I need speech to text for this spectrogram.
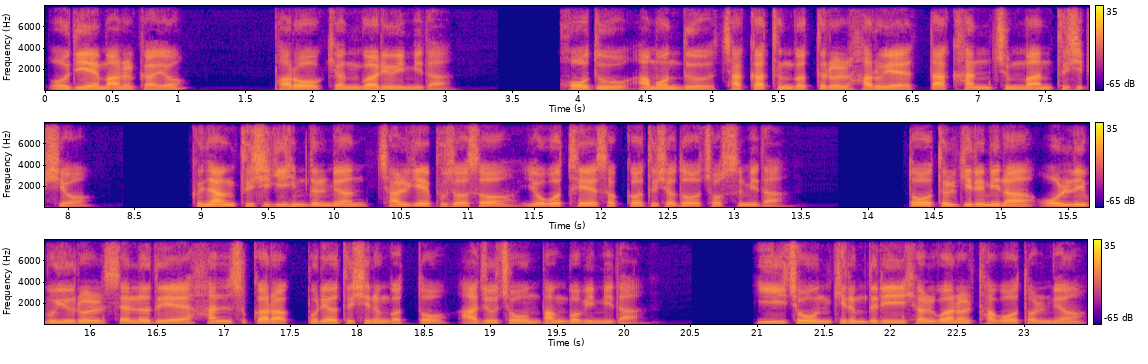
어디에 많을까요? 바로 견과류입니다. 호두, 아몬드, 잣 같은 것들을 하루에 딱 한 줌만 드십시오. 그냥 드시기 힘들면 잘게 부숴서 요거트에 섞어 드셔도 좋습니다. 또 들기름이나 올리브유를 샐러드에 한 숟가락 뿌려 드시는 것도 아주 좋은 방법입니다. 이 좋은 기름들이 혈관을 타고 돌며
